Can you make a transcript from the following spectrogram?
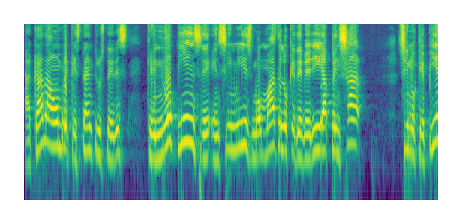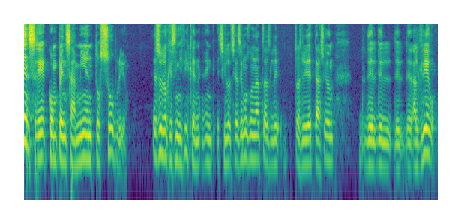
a cada hombre que está entre ustedes que no piense en sí mismo más de lo que debería pensar, sino que piense con pensamiento sobrio. Eso es lo que significa si, hacemos una transliteración al griego.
